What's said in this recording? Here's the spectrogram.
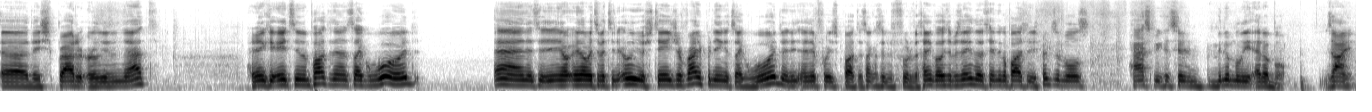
uh, they sprouted earlier than that, then it's like wood, and it's you know, in other words, if it's an earlier stage of ripening, it's like wood, and, and if it's pot, it's not considered food. The thing applies to these principles, has to be considered minimally edible. Zion.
